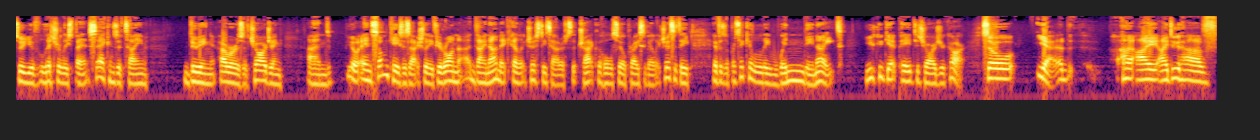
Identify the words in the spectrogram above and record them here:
So you've literally spent seconds of time doing hours of charging and you know, in some cases, actually, if you're on dynamic electricity tariffs that track the wholesale price of electricity, if it's a particularly windy night, you could get paid to charge your car. So, yeah, I, I, do have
